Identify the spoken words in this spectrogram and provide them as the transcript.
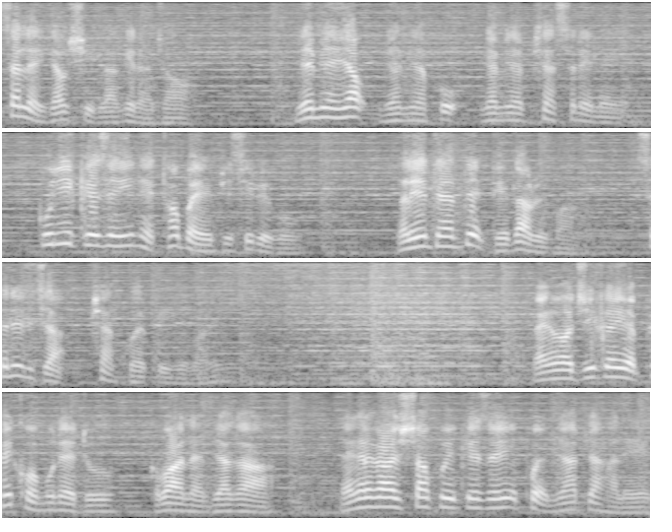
ဆက်လက်ရောက်ရှိလာခဲ့တာကြောင့်မြန်မြန်ရောက်မြန်မြန်ပို့မြန်မြန်ဖြန့်စနစ်နဲ့ကူညီကယ်ဆယ်ရေးနဲ့ထောက်ပံ့ရေးပစ္စည်းတွေကိုငလင်တန်တဲ့ဒေသတွေမှာစနစ်တကျဖြန့်ခွဲပေးနေပါတယ်။နိုင်ငံတော်ကြီးကရဲ့ဖိတ်ခေါ်မှုနဲ့အတူကမ္ဘာ့နိုင်ငံပြားကနိုင်ငံတကာရှာဖွေကယ်ဆယ်ရေးအဖွဲ့အများပြားဟာလည်း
